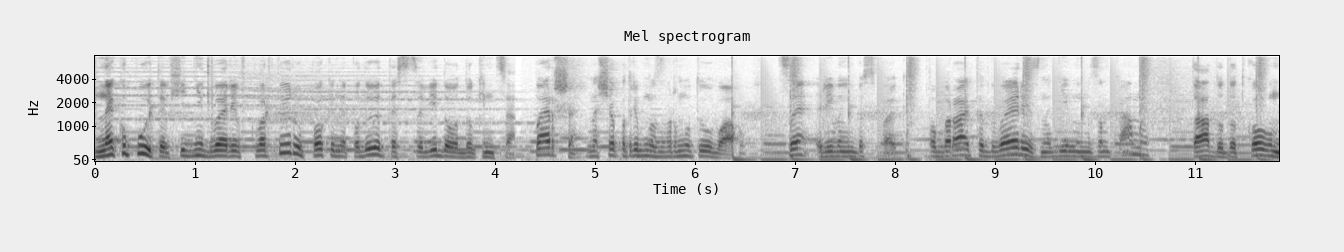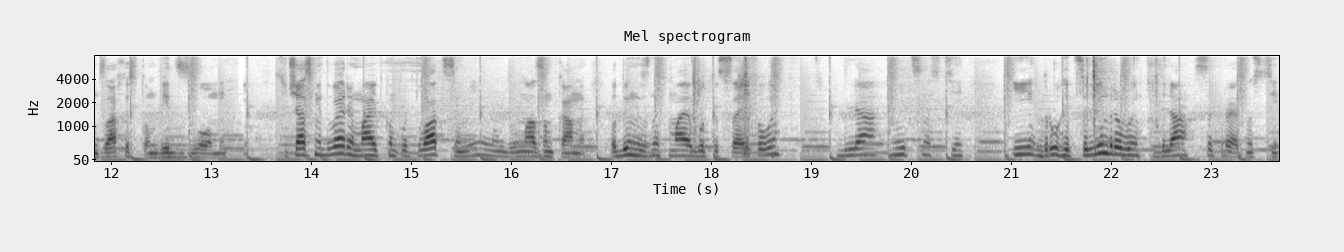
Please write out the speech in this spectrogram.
Не купуйте вхідні двері в квартиру, поки не подивитесь це відео до кінця. Перше, на що потрібно звернути увагу, це рівень безпеки. Обирайте двері з надійними замками та додатковим захистом від злому. Сучасні двері мають комплектуватися мінімум двома замками. Один із них має бути сейфовий для міцності, і другий циліндровий для секретності.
